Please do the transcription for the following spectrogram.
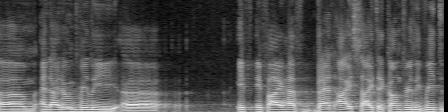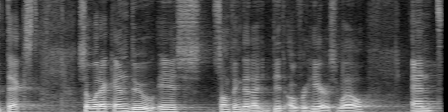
Um, and I don't really, uh, if, if I have bad eyesight, I can't really read the text. So what I can do is something that I did over here as well. And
